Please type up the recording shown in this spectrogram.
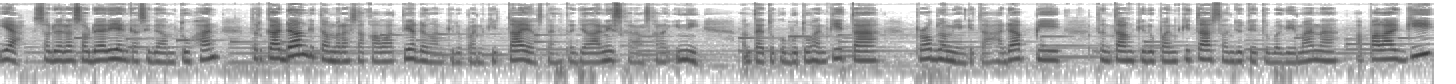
Ya, saudara-saudari yang kasih dalam Tuhan, terkadang kita merasa khawatir dengan kehidupan kita yang sedang kita jalani sekarang-sekarang ini. Entah itu kebutuhan kita, problem yang kita hadapi, tentang kehidupan kita selanjutnya itu bagaimana. Apalagi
